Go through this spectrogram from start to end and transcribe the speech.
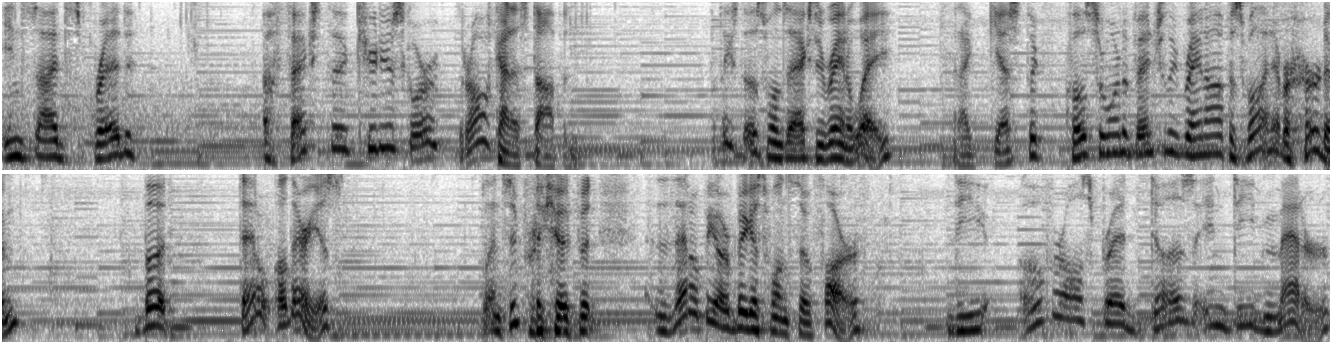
inside spread affects the Kudu score. They're all kind of stopping. At least those ones actually ran away. And I guess the closer one eventually ran off as well. I never heard him. But that'll... Oh, there he is blends in pretty good, but that'll be our biggest one so far. The overall spread does indeed matter,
